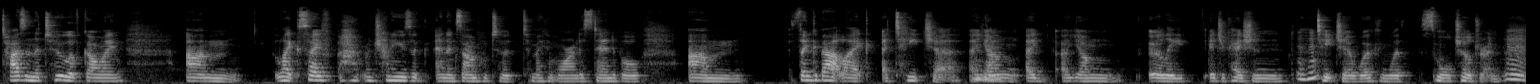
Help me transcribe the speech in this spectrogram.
ties in the two of going um like say i'm trying to use a, an example to to make it more understandable. Um think about like a teacher a young a, a young early education mm-hmm. teacher working with small children. Mm.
